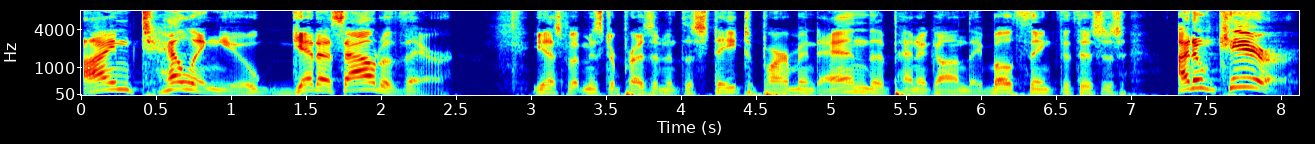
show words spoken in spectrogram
I'm telling you, get us out of there. Yes, but Mr. President, the State Department and the Pentagon, they both think that this is. I don't care.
